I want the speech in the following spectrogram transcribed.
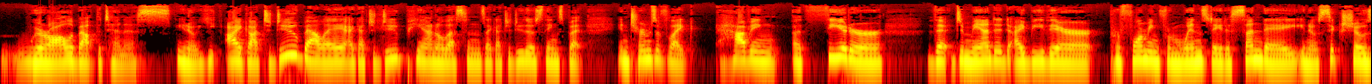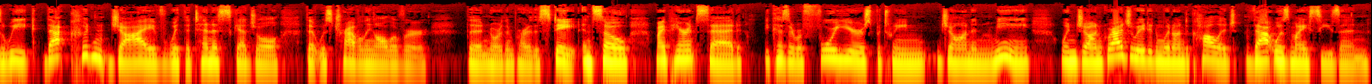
we're all about the tennis. You know, he, I got to do ballet, I got to do piano lessons, I got to do those things. But in terms of like having a theater that demanded I be there performing from Wednesday to Sunday, you know, six shows a week, that couldn't jive with a tennis schedule that was traveling all over the northern part of the state. And so my parents said, because there were four years between John and me, when John graduated and went on to college, that was my season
